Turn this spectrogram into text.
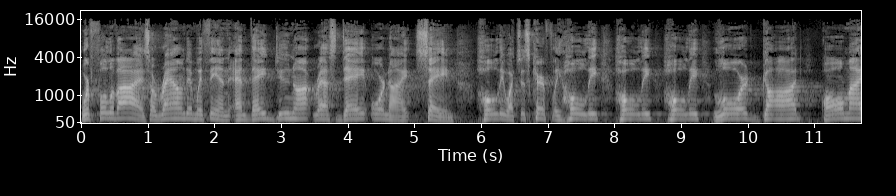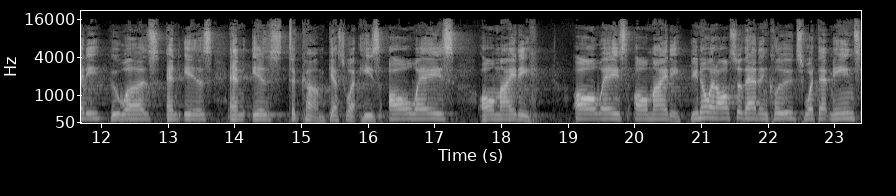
were full of eyes around and within, and they do not rest day or night, saying, holy, watch this carefully, holy, holy, holy, Lord God Almighty, who was and is and is to come. Guess what? He's always Almighty. Always Almighty. Do you know what also that includes? What that means?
